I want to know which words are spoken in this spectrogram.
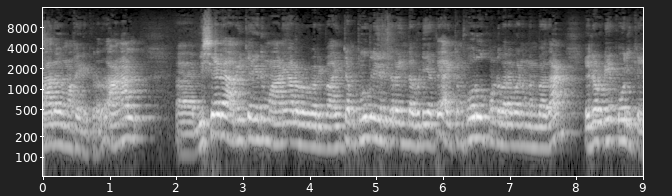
சாதகமாக இருக்கிறது. ஆனால் விசேட அறிக்கையிடும் ஆணையாளர் ஒருவர் இப்போ ஐட்டம் டூவில் இருக்கிற இந்த விடயத்தை ஐட்டம் ஃபோருக்கு கொண்டு வர வேண்டும் என்பதுதான் எல்லோருடைய கோரிக்கை.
